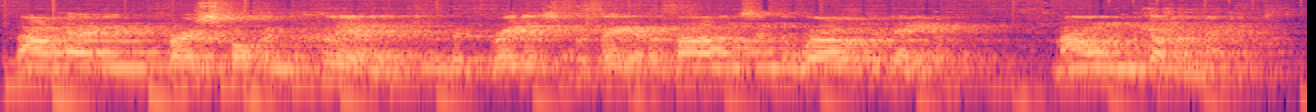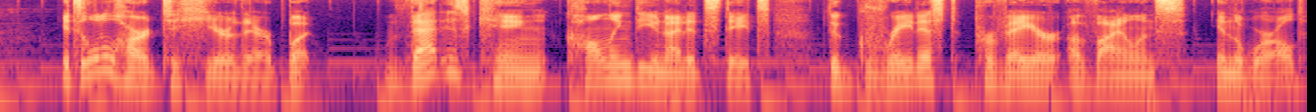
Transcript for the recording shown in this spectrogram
without having first spoken clearly to the greatest purveyor of violence in the world today, my own government. It's a little hard to hear there, but that is King calling the United States the greatest purveyor of violence in the world.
